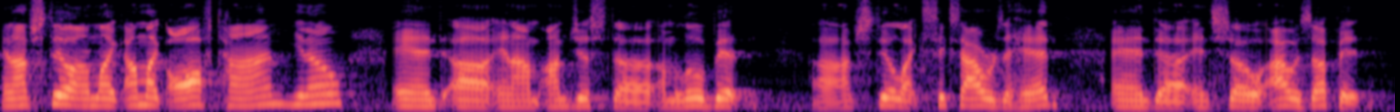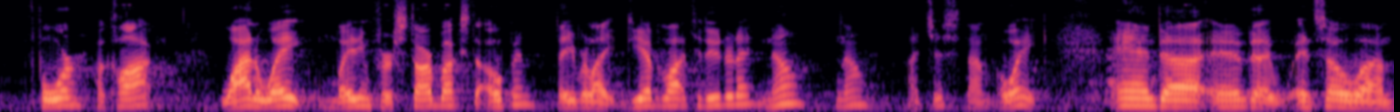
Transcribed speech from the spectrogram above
And I'm still, I'm like, I'm like off time, you know, and, uh, and I'm, I'm just, uh, I'm a little bit, uh, I'm still like six hours ahead. And, uh, and so I was up at four o'clock, wide awake, waiting for Starbucks to open. They were like, Do you have a lot to do today? No, no, I just, I'm awake and uh, and uh, and so um,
